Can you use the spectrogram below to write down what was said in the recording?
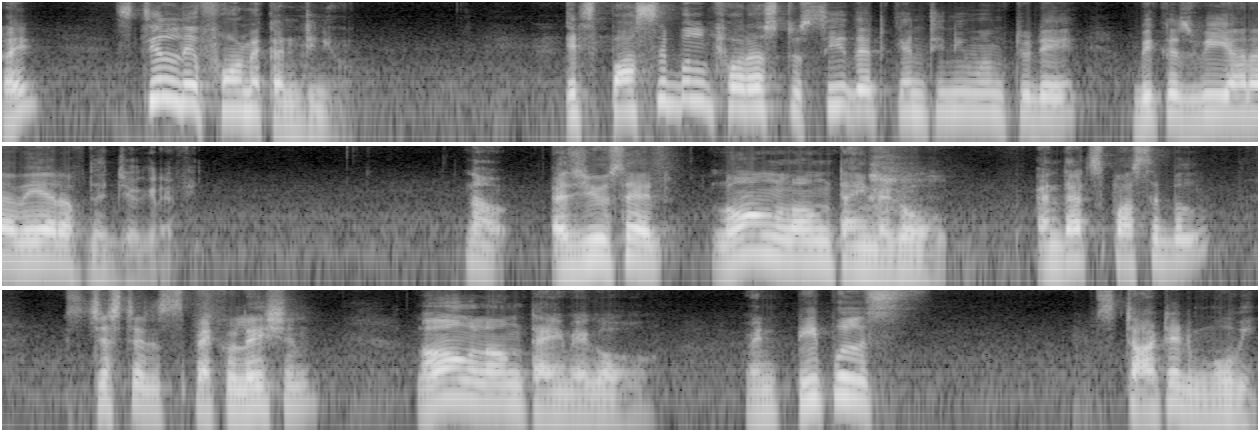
right? Still they form a continuum. It is possible for us to see that continuum today because we are aware of the geography. Now, as you said long, long time ago, and that is possible, it is just a speculation, long, long time ago, when people started moving,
